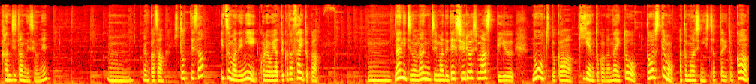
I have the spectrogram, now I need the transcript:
感じたんですよね。うんなんかさ人ってさいつまでにこれをやってくださいとかうん何日の何時までで終了しますっていう納期とか期限とかがないとどうしても後回しにしちゃったりとか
